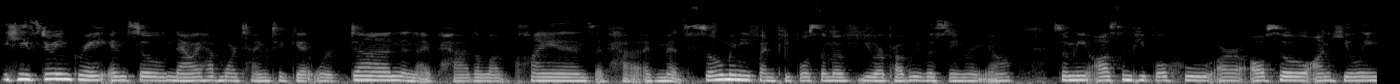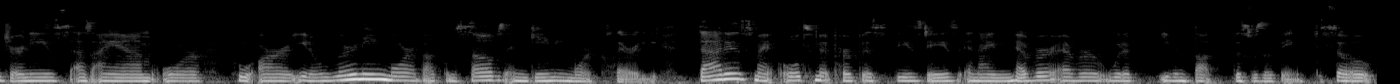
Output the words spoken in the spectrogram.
he's doing great. And so now I have more time to get work done and I've had a lot of clients. I've had, I've met so many fun people. Some of you are probably listening right now. So many awesome people who are also on healing journeys as I am or who are, you know, learning more about themselves and gaining more clarity. That is my ultimate purpose these days, and I never ever would have even thought this was a thing. So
